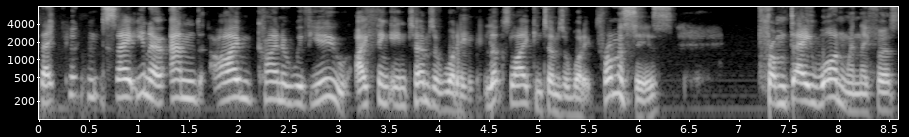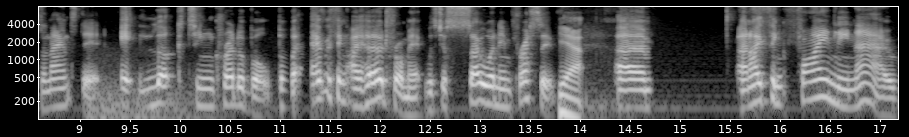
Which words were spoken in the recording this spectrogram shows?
they couldn't say, you know, and I'm kind of with you. I think in terms of what it looks like, in terms of what it promises, from day one when they first announced it, it looked incredible. But, but everything I heard from it was just so unimpressive. Yeah. Um, and I think finally now,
